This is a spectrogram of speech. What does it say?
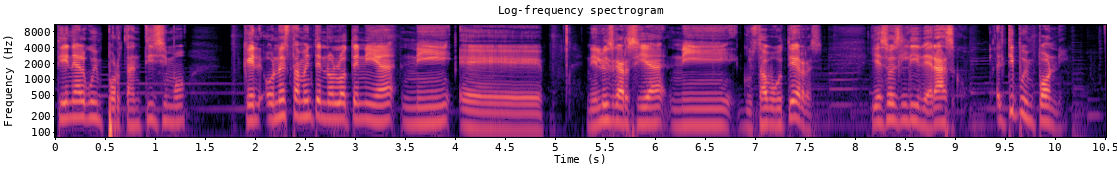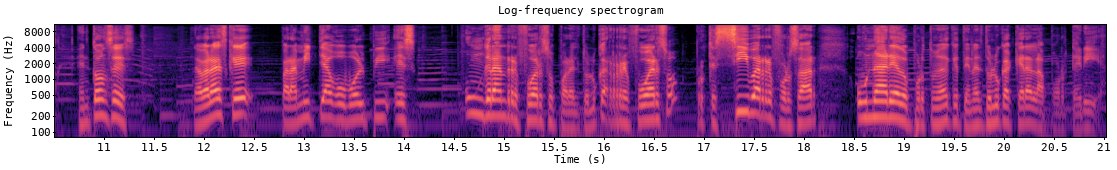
tiene algo importantísimo que honestamente no lo tenía ni, eh, ni Luis García ni Gustavo Gutiérrez. Y eso es liderazgo. El tipo impone. Entonces, la verdad es que para mí Tiago Volpi es un gran refuerzo para el Toluca. Refuerzo, porque sí va a reforzar un área de oportunidad que tenía el Toluca, que era la portería.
